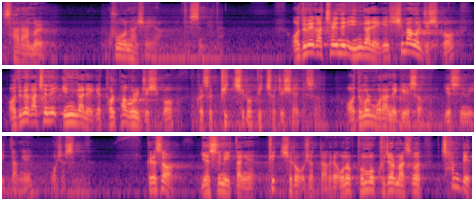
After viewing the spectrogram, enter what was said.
사람을 구원하셔야 됐습니다. 어둠에 갇혀있는 인간에게 희망을 주시고 어둠에 갇혀있는 인간에게 돌파구를 주시고 그것을 빛으로 비춰주셔야 돼서 어둠을 몰아내기 위해서 예수님이 이 땅에 오셨습니다. 그래서 예수님이 이 땅에 빛으로 오셨다. 그래 오늘 본문 구절 말씀은 참빛.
